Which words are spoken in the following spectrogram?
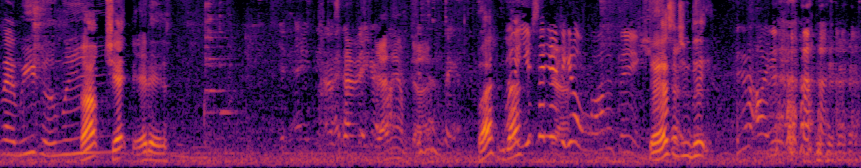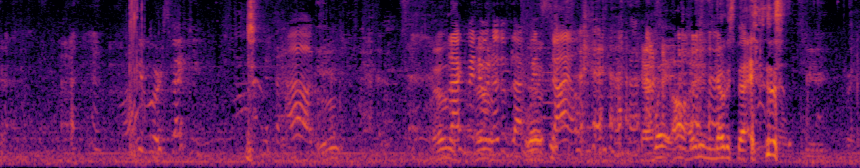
Where we going? Oh, shit. There it is. That's heavy. Yeah, I think I'm done. What? You Well, done? you said you had to get a lot of things. Yeah, that's what you did. People respect you. Oh, Black men do another black man style. Wait, oh, I didn't even notice that. Weird drinks.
